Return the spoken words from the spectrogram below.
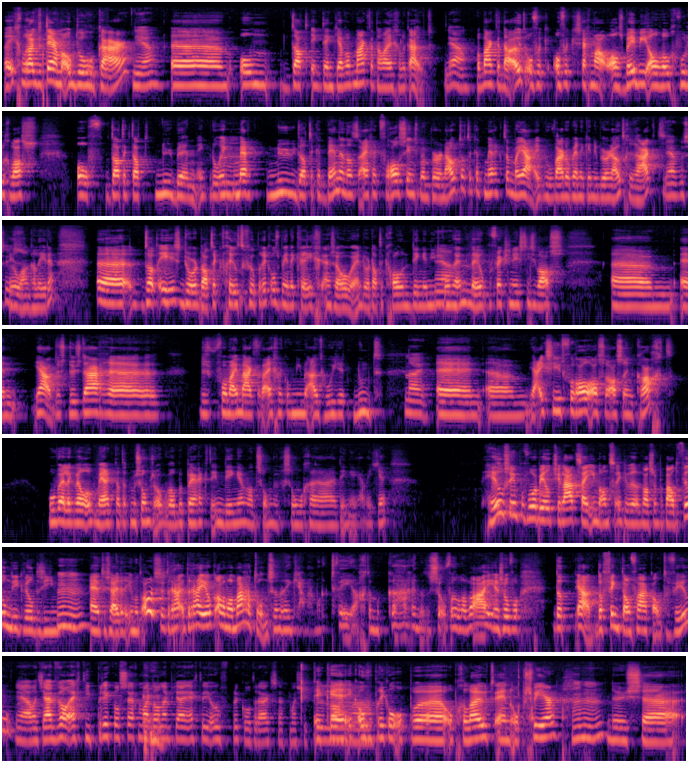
Eh, Ik gebruik de termen ook door elkaar. Ja. ehm, omdat ik denk, ja, wat maakt dat nou eigenlijk uit? Ja. Wat maakt het nou uit of ik, of ik zeg maar als baby al hooggevoelig was? Of dat ik dat nu ben. Ik bedoel, ik Mm. merk nu dat ik het ben. En dat is eigenlijk vooral sinds mijn burn-out dat ik het merkte. Maar ja, ik bedoel, waardoor ben ik in die burn-out geraakt? Ja, precies. Heel lang geleden. Eh, dat is doordat ik veel te veel prikkels binnenkreeg en zo. En doordat ik gewoon dingen niet Ja. kon handelen, heel perfectionistisch was. Ehm, en ja, dus, dus daar... eh, dus voor mij maakt het eigenlijk ook niet meer uit hoe je het noemt. Nee. En ehm, ja, ik zie het vooral als, als een kracht. Hoewel ik wel ook merk dat het me soms ook wel beperkt in dingen. Want sommige, sommige dingen, ja, weet je. Heel simpel voorbeeldje. Laatst zei iemand, ik was een bepaalde film die ik wilde zien. Mhm. En toen zei er iemand, oh, ze dra- draaien ook allemaal marathons. En dan denk ik, ja, maar moet ik twee achter elkaar? En dat is zoveel lawaai en zoveel... Dat, ja, dat vind ik dan vaak al te veel. Ja, want jij hebt wel echt die prikkels, zeg maar. Dan heb jij echt dat je overprikkeld raakt, zeg maar. Als je te Ik, lang, eh, ik eh, overprikkel op, eh, op geluid en op sfeer. mhm, Dus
